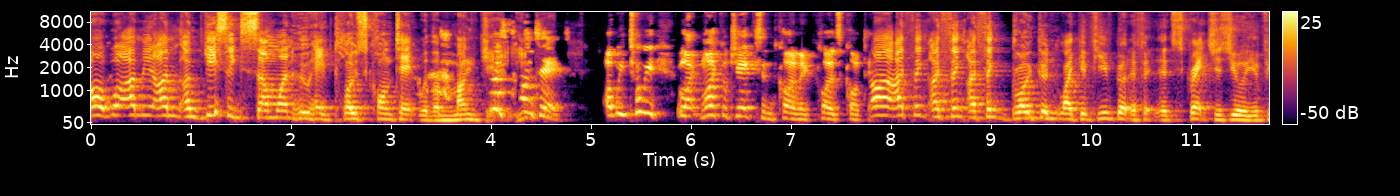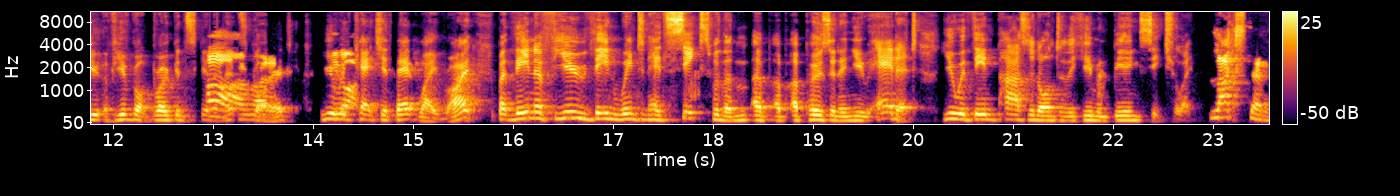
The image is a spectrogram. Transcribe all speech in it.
Oh well, I mean, I'm I'm guessing someone who had close contact with a monkey. Close contact. Are we talking like Michael Jackson kind of close contact? Uh, I think I think I think broken. Like if you've got if it, it scratches you, if you if you've got broken skin, Oh, and it's got right. it, you You're would not- catch it that way, right? But then if you then went and had sex with a, a, a person and you had it, you would then pass it on to the human being sexually. Luxon.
